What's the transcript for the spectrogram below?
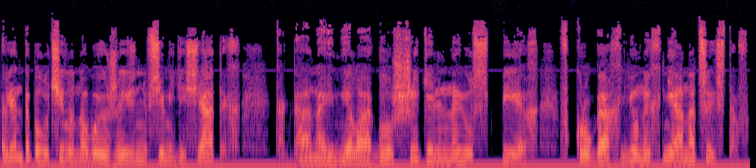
Лента получила новую жизнь в 70-х, когда она имела оглушительный успех в кругах юных неонацистов,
